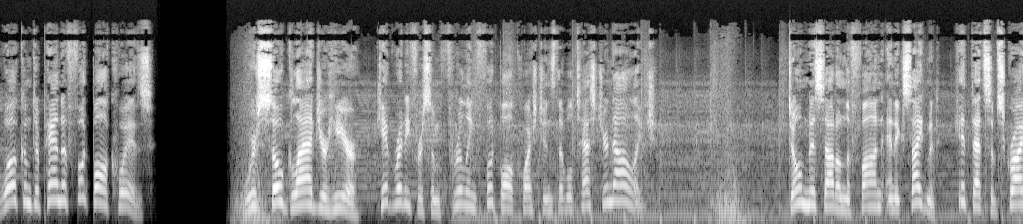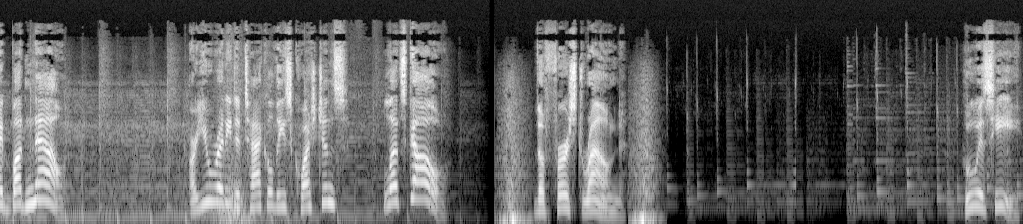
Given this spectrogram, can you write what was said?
Welcome to Panda Football Quiz. We're so glad you're here. Get ready for some thrilling football questions that will test your knowledge. Don't miss out on the fun and excitement. Hit that subscribe button now. Are you ready to tackle these questions? Let's go! The first round. Who is he?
